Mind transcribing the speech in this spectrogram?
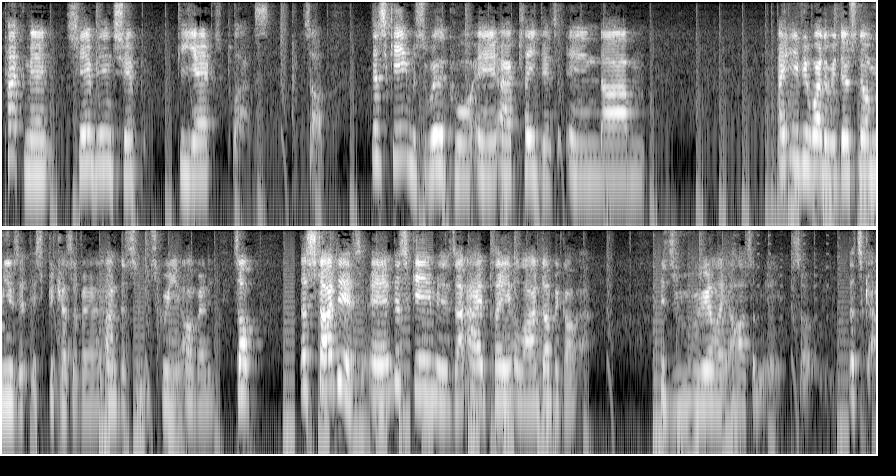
Pac-Man Championship DX Plus. So this game is really cool and I played this and um, and if you're wondering there's no music, it's because of it on the screen already. So let's start this. And this game is uh, I played a long time ago. It's really awesome game. So let's go.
